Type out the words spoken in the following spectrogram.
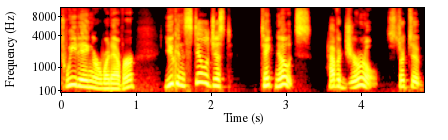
tweeting or whatever, you can still just take notes, have a journal, start to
